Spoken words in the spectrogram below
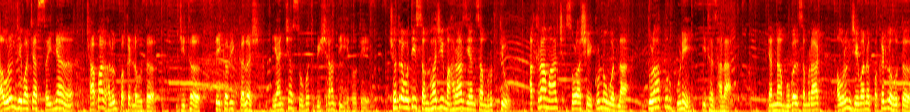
औरंगजेबाच्या सैन्यानं छापा घालून पकडलं होतं. जिथं ते कवी कलश यांच्यासोबत विश्रांती घेत होते. छत्रपती संभाजी महाराज यांचा मृत्यू अकरा मार्च सोळाशे एकोणनव्वदला तुळापूर पुणे इथं झाला. त्यांना मुघल सम्राट औरंगजेबानं पकडलं होतं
